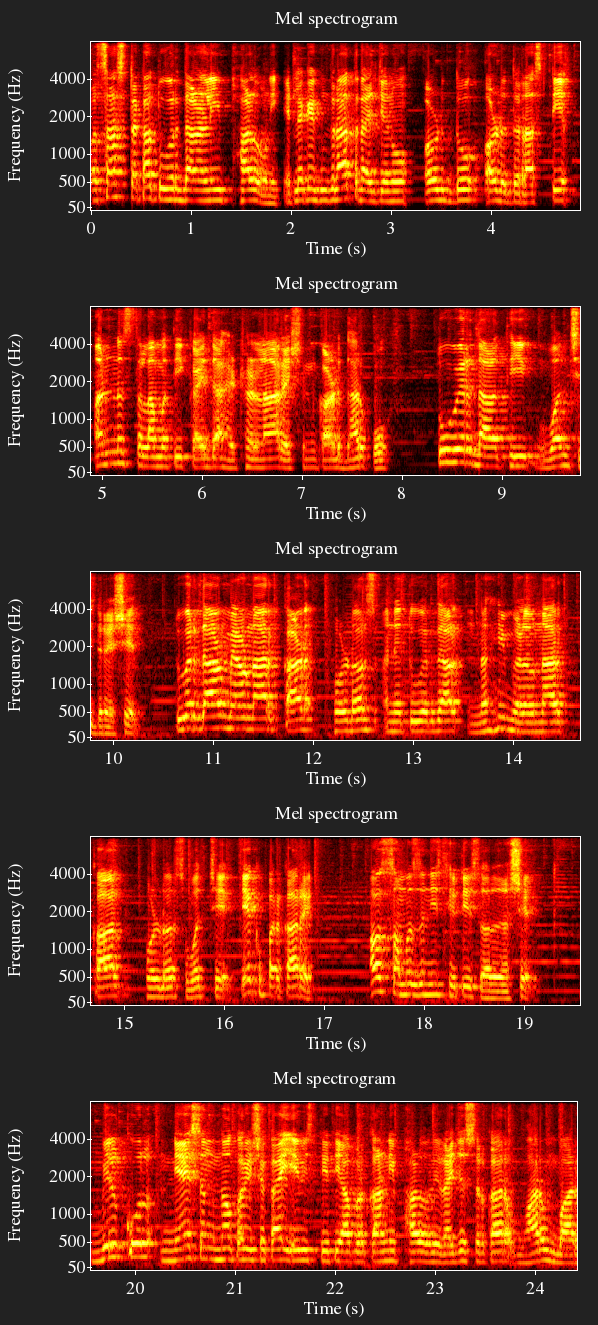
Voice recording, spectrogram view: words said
પચાસ ટકા તુવેર દાળની ફાળવણી એટલે કે ગુજરાત રાજ્યનો અડધો અડધ રાષ્ટ્રીય અન્ન સલામતી કાયદા હેઠળના રેશન કાર્ડ ધારકો તુવેર દાળથી વંચિત રહેશે. તુવેર દાળ મેળવનાર કાર્ડ હોલ્ડર્સ અને તુવેર દાળ નહીં મેળવનાર કાર્ડ હોલ્ડર્સ વચ્ચે એક પ્રકારે અસમજની સ્થિતિ સર્જાશે. બિલકુલ ન્યાયસંગ ન કરી શકાય એવી સ્થિતિ આ પ્રકારની ફાળવણી રાજ્ય સરકાર વારંવાર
